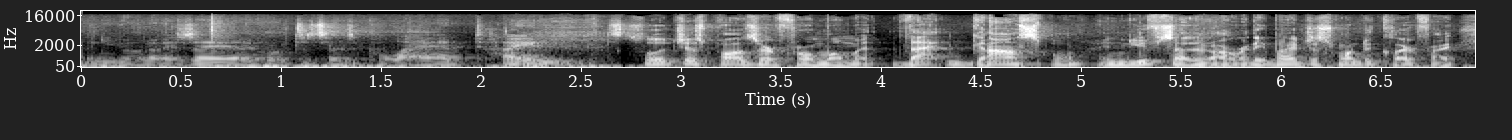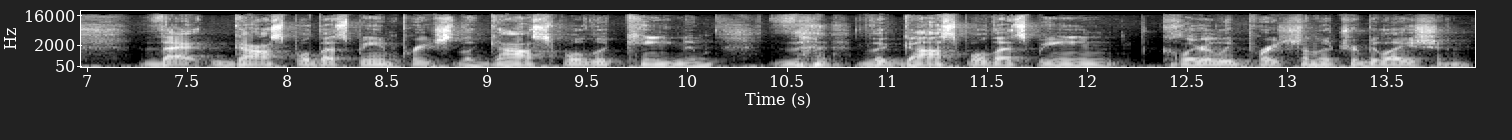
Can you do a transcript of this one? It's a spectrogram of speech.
And you go to Isaiah, of course, it says glad tidings. So let's just pause there for a moment. That gospel, and you've said it already, but I just wanted to clarify that gospel that's being preached, the gospel of the kingdom, the, the gospel that's being clearly preached in the tribulation,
